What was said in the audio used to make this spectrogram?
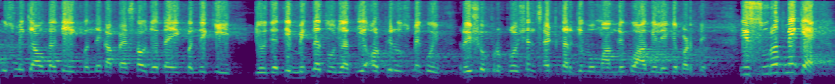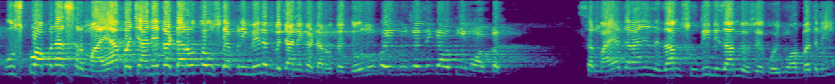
اس میں کیا ہوگا کہ ایک بندے کا پیسہ ہو جاتا ہے، ایک بندے کی جو جاتی ہے، محنت ہو جاتی ہے اور پھر اس میں کوئی ریشو پروپورشن سیٹ کر کے وہ معاملے کو آگے لے کے بڑھتے اس صورت میں کیا ہے؟ اس کو اپنا سرمایہ بچانے کا ڈر ہوتا ہے، اسے اپنی محنت بچانے کا ڈر ہوتا ہے۔ دونوں کو ایک دوسرے سے کیا ہوتی ہے؟ محبت۔ سرمایہ دارانی نظام سودی نظام میں اسے کوئی محبت نہیں۔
